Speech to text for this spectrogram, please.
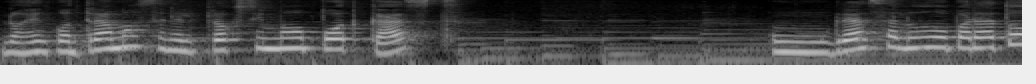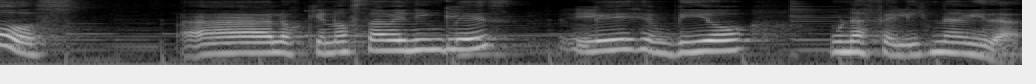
Nos encontramos en el próximo podcast. Un gran saludo para todos. A los que no saben inglés, les envío una feliz Navidad.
